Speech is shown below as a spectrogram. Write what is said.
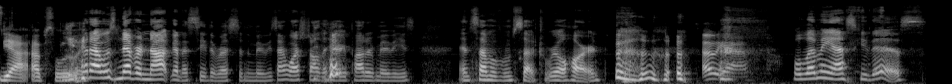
Yeah, absolutely. But I was never not going to see the rest of the movies. I watched all the Harry Potter movies, and some of them sucked real hard. Oh yeah. Well, let me ask you this:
